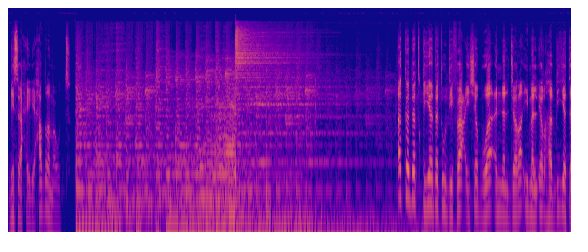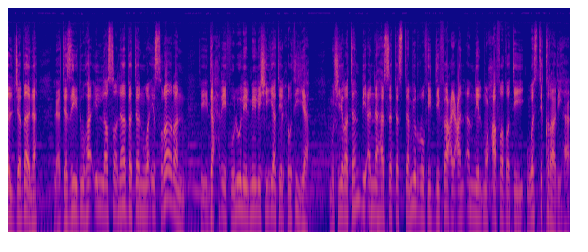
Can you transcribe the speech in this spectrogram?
بساحل حضرموت. أكدت قيادة دفاع شبوة أن الجرائم الإرهابية الجبانة لا تزيدها إلا صلابة وإصرارا في دحر فلول الميليشيات الحوثية مشيرة بأنها ستستمر في الدفاع عن أمن المحافظة واستقرارها.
